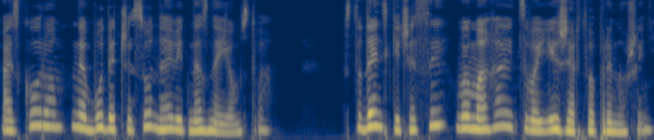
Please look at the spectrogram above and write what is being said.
А скоро не буде часу навіть на знайомства. Студентські часи вимагають своїх жертвоприношень.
